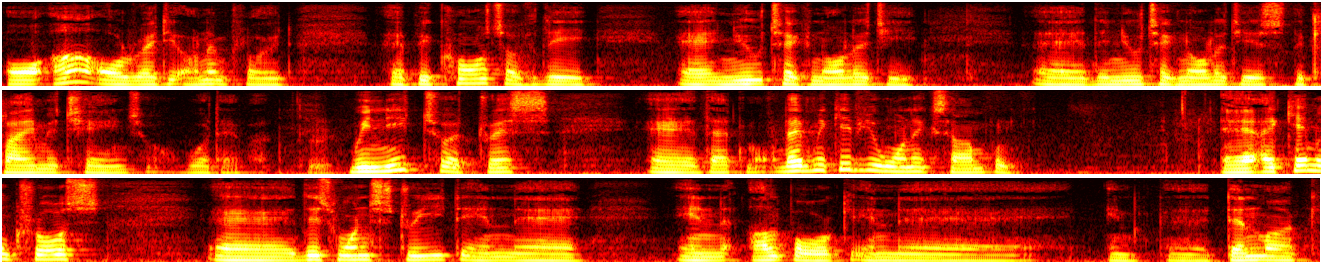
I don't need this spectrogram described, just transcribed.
or are already unemployed because of the uh, new technology, uh, the new technologies, the climate change, or whatever. Mm. We need to address uh, that more. Let me give you one example. I came across this one street in in Aalborg in in Denmark.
